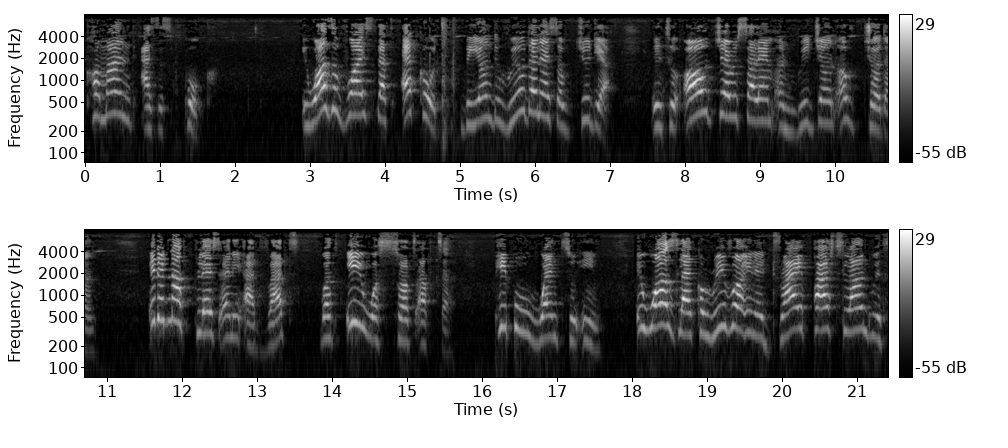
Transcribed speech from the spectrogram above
command as he spoke. He was a voice that echoed beyond the wilderness of Judea into all Jerusalem and region of Jordan. He did not place any advert, but he was sought after. People went to him. It was like a river in a dry, parched land with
